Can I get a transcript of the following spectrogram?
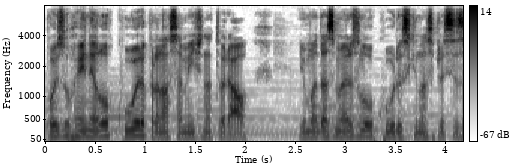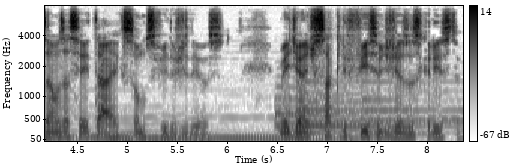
Pois o reino é loucura para nossa mente natural. E uma das maiores loucuras que nós precisamos aceitar é que somos filhos de Deus, mediante o sacrifício de Jesus Cristo.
